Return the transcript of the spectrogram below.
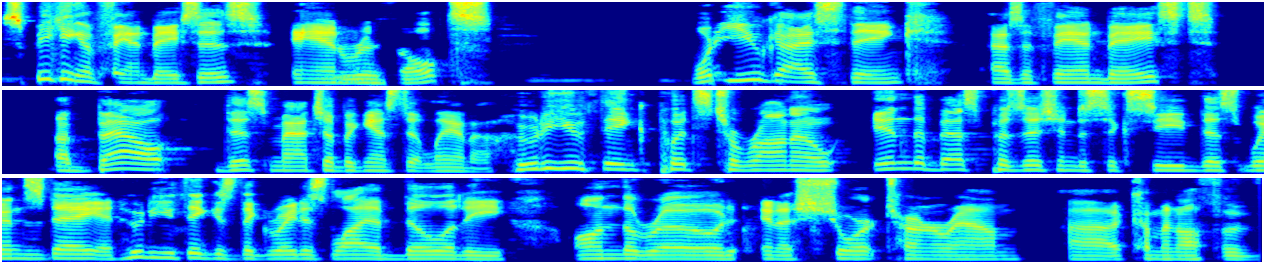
Speaking of fan bases and results, what do you guys think as a fan base about this matchup against Atlanta? Who do you think puts Toronto in the best position to succeed this Wednesday? And who do you think is the greatest liability on the road in a short turnaround uh, coming off of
